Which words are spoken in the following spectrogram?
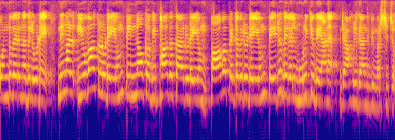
കൊണ്ടുവരുന്നതിലൂടെ നിങ്ങൾ യുവാക്കളുടെയും പിന്നോക്ക വിഭാഗക്കാരുടെയും പാവപ്പെട്ടവരുടെയും പെരുവിരൽ മുറിക്കുകയാണ് രാഹുൽ ഗാന്ധി വിമർശിച്ചു.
